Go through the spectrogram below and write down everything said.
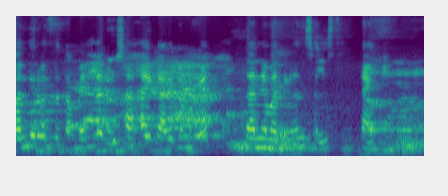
ಬಂದಿರುವಂತಹ ತಮ್ಮೆಲ್ಲರಿಗೂ ಸಹ ಈ ಕಾರ್ಯಕ್ರಮಕ್ಕೆ ಧನ್ಯವಾದಗಳನ್ನು ಸಲ್ಲಿಸ್ತೀನಿ. ಥ್ಯಾಂಕ್ ಯು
